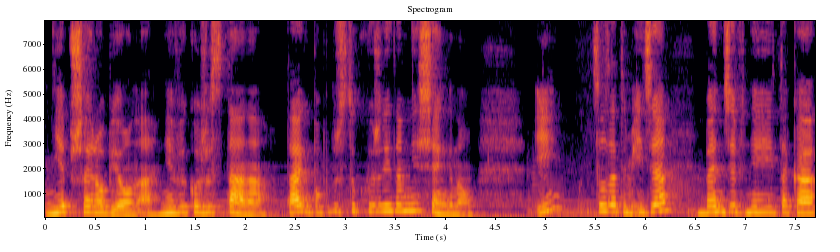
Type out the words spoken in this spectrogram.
nieprzerobiona, niewykorzystana, tak? Bo po prostu korzenie tam nie sięgną. I co za tym idzie, będzie w niej taka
